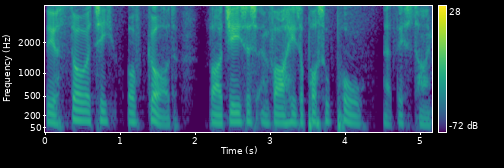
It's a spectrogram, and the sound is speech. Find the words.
the authority of God via Jesus and via his apostle Paul at this time.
